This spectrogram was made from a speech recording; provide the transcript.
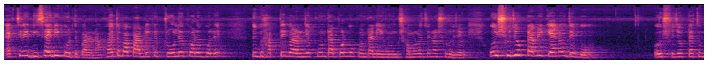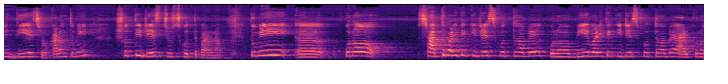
অ্যাকচুয়ালি ডিসাইডই করতে পারো না। হয়তো বা পাবলিকে ট্রোলে পড়ো বলে। তুমি ভাবতেই পারো যে কোনটা পড়ব, কোনটা নিয়ে সমালোচনা শুরু হয়ে যাবে। ওই সুযোগটা আমি কেন দেবো? ওই সুযোগটা তুমি দিয়েছ কারণ তুমি সত্যি ড্রেস চুজ করতে পারো না। তুমি কোনো শ্রাদ্ধ বাড়িতে কী ড্রেস পরতে হবে কোনো বিয়ে বাড়িতে কী ড্রেস পরতে হবে আর কোনো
